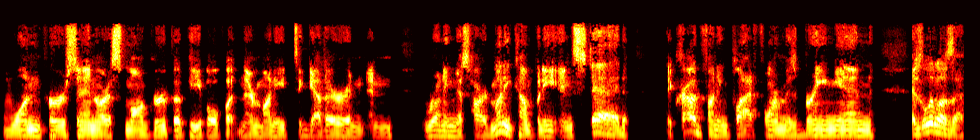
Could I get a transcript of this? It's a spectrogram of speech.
one person or a small group of people putting their money together and, and running this hard money company, instead, the crowdfunding platform is bringing in as little as a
